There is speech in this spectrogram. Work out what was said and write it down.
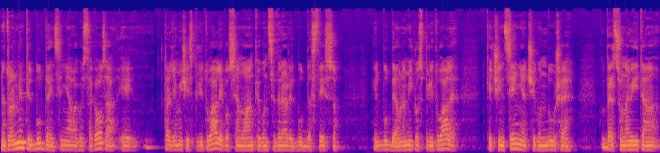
Naturalmente il Buddha insegnava questa cosa e tra gli amici spirituali possiamo anche considerare il Buddha stesso. Il Buddha è un amico spirituale che ci insegna e ci conduce verso una vita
